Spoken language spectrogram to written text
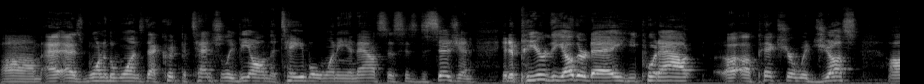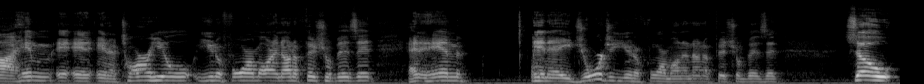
um, as one of the ones that could potentially be on the table when he announces his decision. It appeared the other day he put out a, a picture with just uh, him in, in, a Tar Heel uniform on an unofficial visit and him in a Georgia uniform on an unofficial visit. So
